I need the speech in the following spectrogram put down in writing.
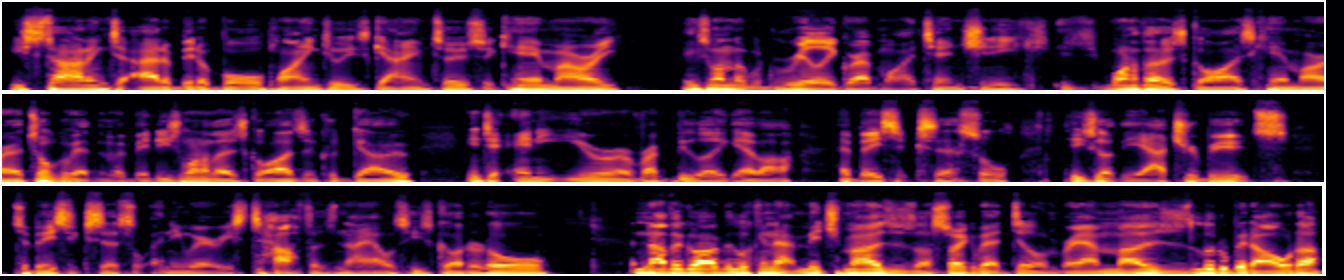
He's starting to add a bit of ball playing to his game too. So Cam Murray, he's one that would really grab my attention. He, he's one of those guys, Cam Murray. I talk about them a bit. He's one of those guys that could go into any era of rugby league ever and be successful. He's got the attributes to be successful anywhere. He's tough as nails. He's got it all. Another guy I'll be looking at, Mitch Moses. I spoke about Dylan Brown. Moses a little bit older,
